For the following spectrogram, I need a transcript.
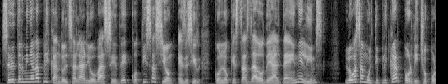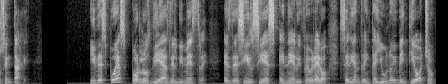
se determinará aplicando el salario base de cotización, es decir, con lo que estás dado de alta en el IMSS, lo vas a multiplicar por dicho porcentaje. y después por los días del bimestre. Es decir, si es enero y febrero, serían 31 y 28,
